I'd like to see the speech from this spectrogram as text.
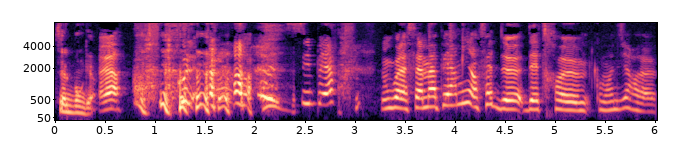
C'est le bon gars. Cool. Super. Donc voilà, ça m'a permis en fait d'être, euh, comment dire, euh,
